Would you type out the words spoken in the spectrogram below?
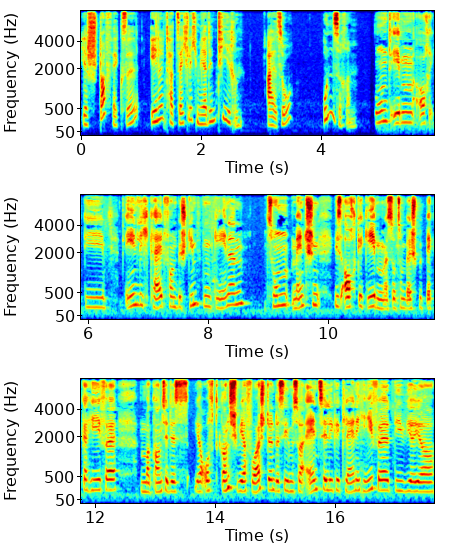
Ihr Stoffwechsel ähnelt tatsächlich mehr den Tieren, also unserem. Und eben auch die Ähnlichkeit von bestimmten Genen zum Menschen ist auch gegeben. Also zum Beispiel Bäckerhefe. Man kann sich das ja oft ganz schwer vorstellen, dass eben so eine einzellige kleine Hefe, die wir ja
